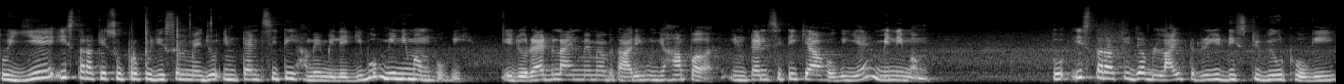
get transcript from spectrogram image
तो ये इस तरह के सुपर पोजिशन में जो इंटेंसिटी हमें मिलेगी, वो मिनिमम होगी। ये जो रेड लाइन में मैं बता रही हूँ, यहाँ पर इंटेंसिटी क्या होगी? है मिनिमम तो इस तरह की जब लाइट रीडिस्ट्रीब्यूट होगी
